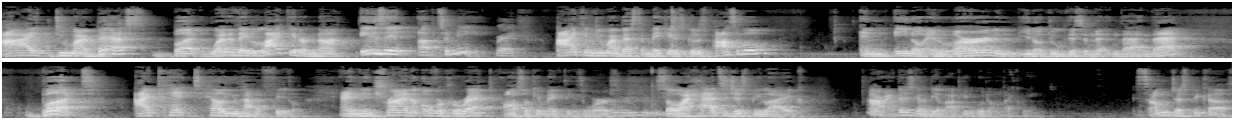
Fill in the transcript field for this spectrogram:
I do my best, but whether they like it or not isn't up to me. Right. I can do my best to make it as good as possible and you know and learn and you know do this and that and that and that. But I can't tell you how to feel. And then trying to overcorrect also can make things worse. So I had to just be like, all right, there's gonna be a lot of people who don't like me. Some just because.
